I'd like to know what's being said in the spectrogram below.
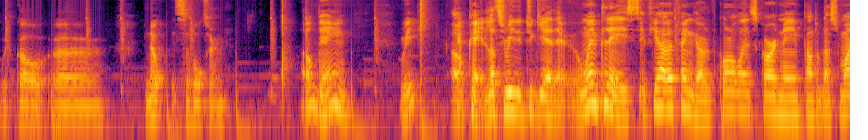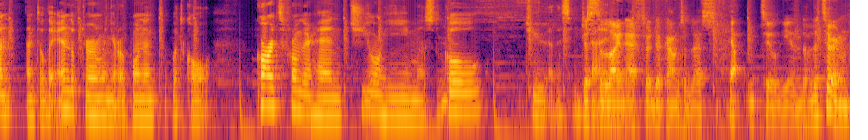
would call. Uh, no, it's the whole turn. Oh dang. Read? Okay, let's read it together. When placed, if you have a Vanguard with Coral in its card name, counterblast 1 until the end of turn when your opponent would call cards from their hand, she or he must call two at the same Just time. the line after the counter blast. Yeah. Until the end of the turn.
